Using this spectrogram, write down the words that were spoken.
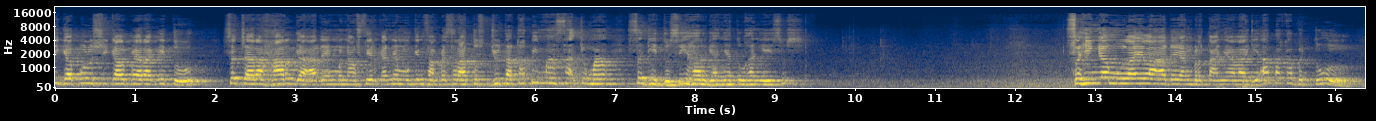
30 shikal perak itu secara harga ada yang menafsirkannya mungkin sampai 100 juta. Tapi masa cuma segitu sih harganya Tuhan Yesus? Sehingga mulailah ada yang bertanya lagi apakah betul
